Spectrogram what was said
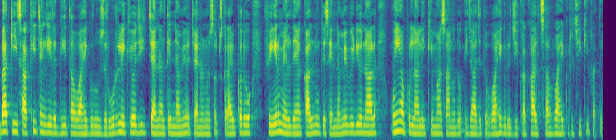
ਬਾਕੀ ਸਾਖੀ ਚੰਗੀ ਲੱਗੀ ਤਾਂ ਵਾਹਿਗੁਰੂ ਜ਼ਰੂਰ ਲਿਖਿਓ ਜੀ। ਚੈਨਲ ਤੇ ਨਵੇਂ ਹੋ ਚੈਨਲ ਨੂੰ ਸਬਸਕ੍ਰਾਈਬ ਕਰਿਓ। ਫੇਰ ਮਿਲਦੇ ਹਾਂ ਕੱਲ ਨੂੰ ਕਿਸੇ ਨਵੇਂ ਵੀਡੀਓ ਨਾਲ। ਹੋਈਆਂ ਭੁੱਲਾਂ ਲਿਖੀ ਮਾ ਸਾਨੂੰ ਦੋ ਇਜਾਜ਼ਤ। ਵਾਹਿਗੁਰੂ ਜੀ ਕਾ ਖਾਲਸਾ। ਵਾਹਿਗੁਰੂ ਜੀ ਕੀ ਫਤਿਹ।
